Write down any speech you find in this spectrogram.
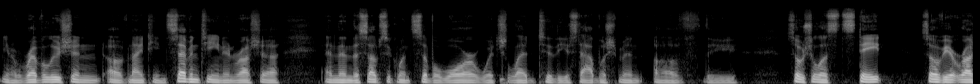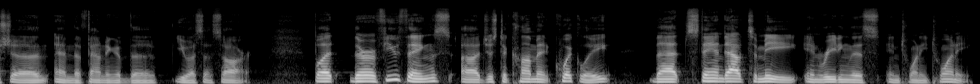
you know revolution of 1917 in Russia, and then the subsequent civil war, which led to the establishment of the socialist state, Soviet Russia, and the founding of the USSR. But there are a few things, uh, just to comment quickly, that stand out to me in reading this in 2020.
